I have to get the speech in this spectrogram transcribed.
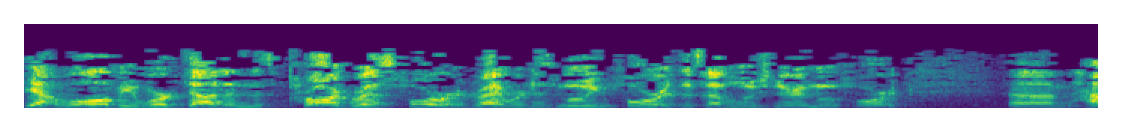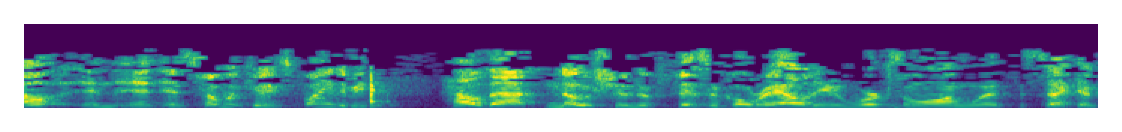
yeah, will all be worked out in this progress forward, right? We're just moving forward, this evolutionary move forward. Um, how, and, and, and someone can explain to me how that notion of physical reality works along with the second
